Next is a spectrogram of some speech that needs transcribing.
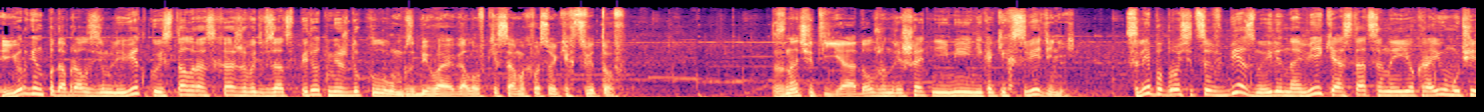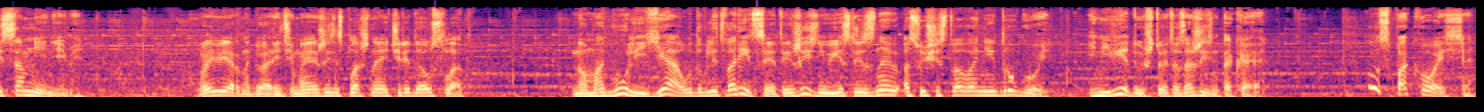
Юрген подобрал с земли ветку и стал расхаживать взад-вперед между клумб, сбивая головки самых высоких цветов. «Значит, я должен решать, не имея никаких сведений. Слепо броситься в бездну или навеки остаться на ее краю, мучаясь сомнениями?» «Вы верно говорите, моя жизнь сплошная череда услад», но могу ли я удовлетвориться этой жизнью, если знаю о существовании другой и не ведаю, что это за жизнь такая? Успокойся.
